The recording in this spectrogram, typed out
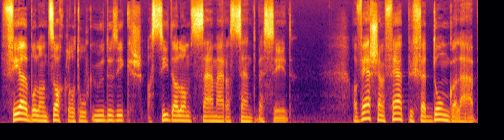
félbolond zaklatók üldözik, s a szidalom számára szent beszéd. A versem felpüffed dongaláb,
